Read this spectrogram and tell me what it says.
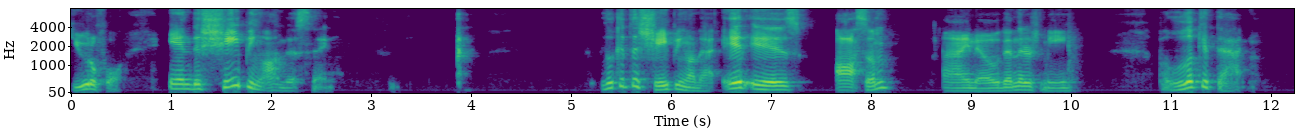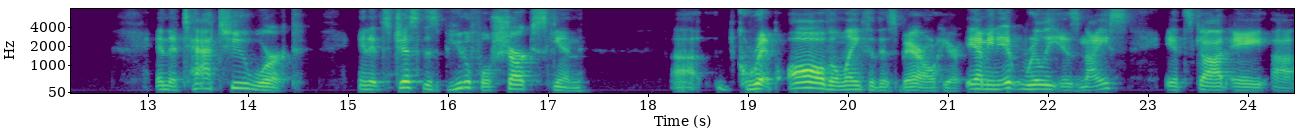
beautiful. And the shaping on this thing, look at the shaping on that. It is awesome. I know. Then there's me. But look at that. And the tattoo work. And it's just this beautiful shark skin uh, grip all the length of this barrel here. I mean, it really is nice. It's got a uh,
